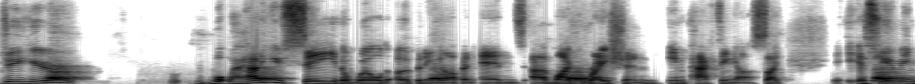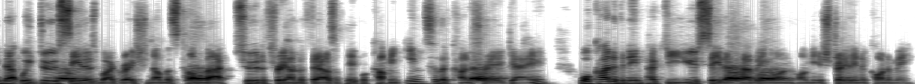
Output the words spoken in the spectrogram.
do you? how do you see the world opening up and, and uh, migration impacting us? Like, assuming that we do see those migration numbers come back, two to three hundred thousand people coming into the country again, what kind of an impact do you see that having on on the Australian economy?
